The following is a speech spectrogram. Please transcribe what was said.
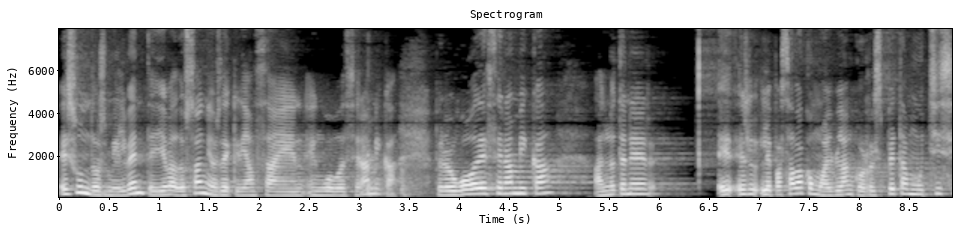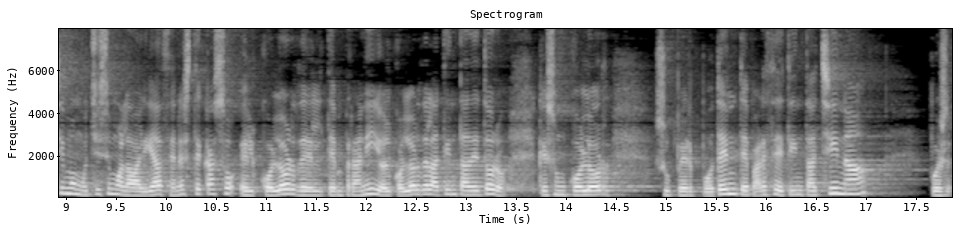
Es un 2020, lleva dos años de crianza en, huevo de cerámica, pero el huevo de cerámica, al no tener le pasaba como al blanco, respeta muchísimo, muchísimo la variedad. En este caso, el color del tempranillo, el color de la tinta de toro, que es un color súper potente, parece tinta china, pues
